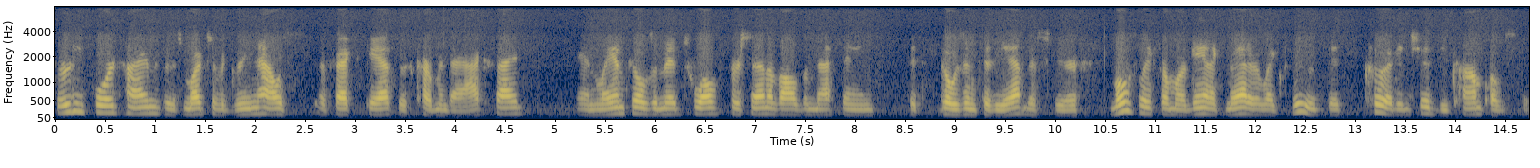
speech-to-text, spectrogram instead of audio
34 times as much of a greenhouse effect gas as carbon dioxide, and landfills emit 12% of all the methane that goes into the atmosphere, mostly from organic matter like food that could and should be composted.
